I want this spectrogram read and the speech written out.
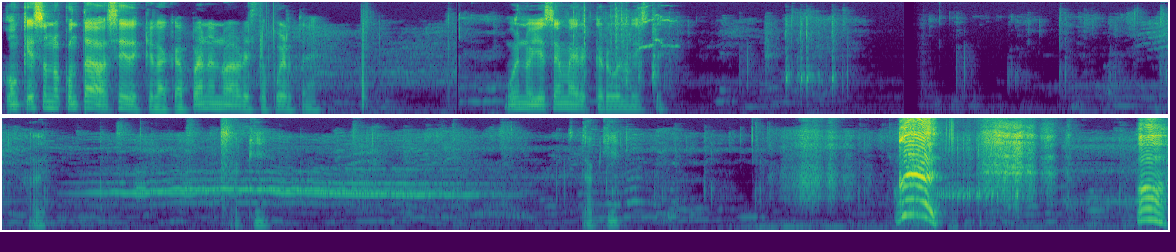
con que eso no contaba, sé de que la campana no abre esta puerta. eh. Bueno, ya se me recargó el de este. Está aquí. ¡Oh!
